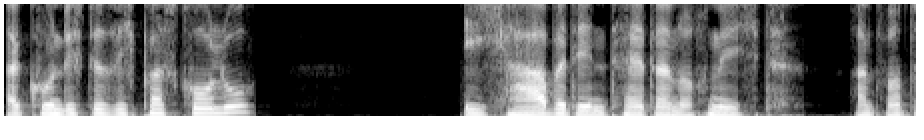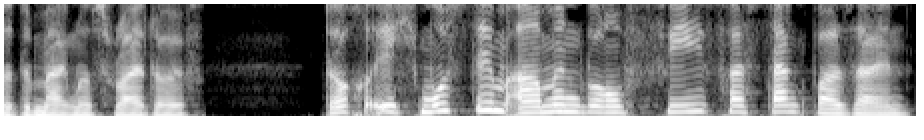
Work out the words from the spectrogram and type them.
erkundigte sich Pascolo. Ich habe den Täter noch nicht, antwortete Magnus Rydolf. Doch ich muss dem armen Bonfils fast dankbar sein.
